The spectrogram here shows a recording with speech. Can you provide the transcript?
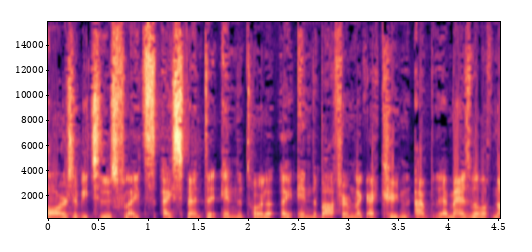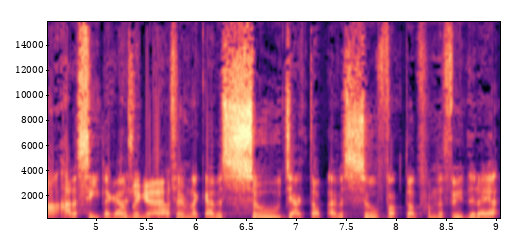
hours of each of those flights, I spent it in the toilet, like in the bathroom. Like I couldn't, I, I may as well have not had a seat. Like I was my in the bathroom. Like I was so jacked up. I was so fucked up from the food that I ate.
